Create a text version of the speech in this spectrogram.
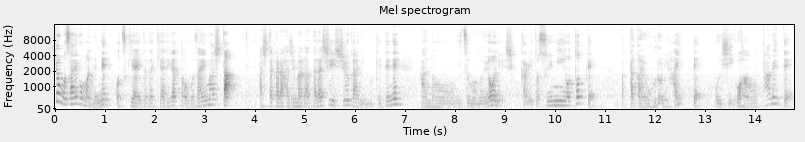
今日も最後までねお付き合いいただきありがとうございました。明日から始まる新しい1週間に向けてねあのいつものようにしっかりと睡眠をとってあったかいお風呂に入って美味しいご飯を食べて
